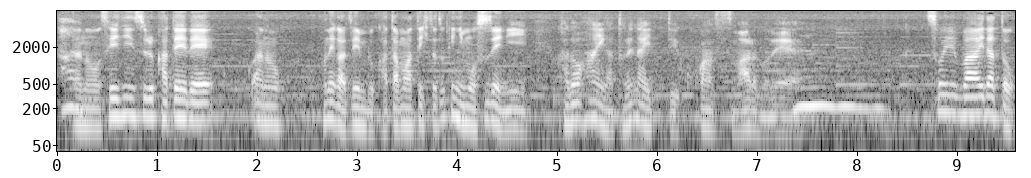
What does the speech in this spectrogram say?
はい、あの成人する過程であの骨が全部固まってきた時にもうすでに可動範囲が取れないっていう股関節もあるのでそういう場合だと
